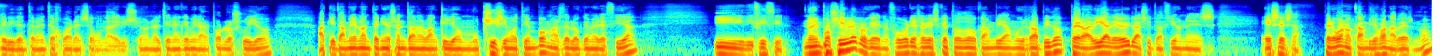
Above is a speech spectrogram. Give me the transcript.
evidentemente jugar en segunda división, él tiene que mirar por lo suyo. Aquí también lo han tenido sentado en el banquillo muchísimo tiempo, más de lo que merecía. Y difícil. No imposible, porque en el fútbol ya sabéis que todo cambia muy rápido, pero a día de hoy la situación es, es esa. Pero bueno, cambios van a haber, ¿no?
